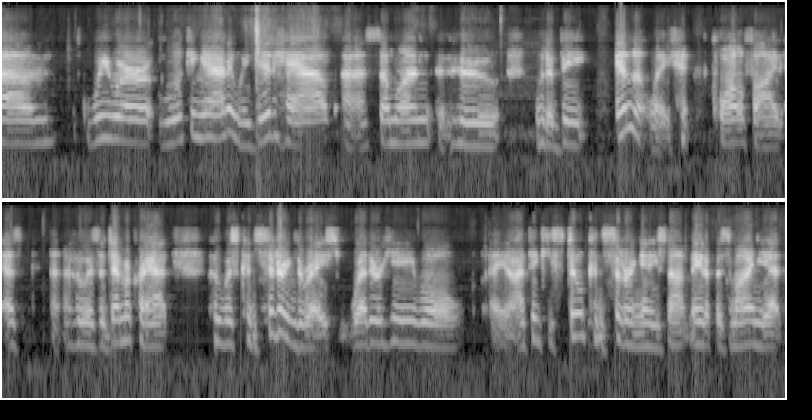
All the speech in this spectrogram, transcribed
Um, we were looking at, and we did have uh, someone who would be eminently qualified as uh, who is a Democrat who was considering the race, whether he will you know, I think he's still considering it. He's not made up his mind yet.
